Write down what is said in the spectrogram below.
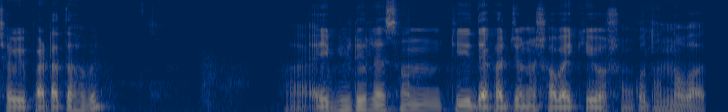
ছবি পাঠাতে হবে। এই ভিডিও লেসনটি দেখার জন্য সবাইকে অসংখ্য ধন্যবাদ।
